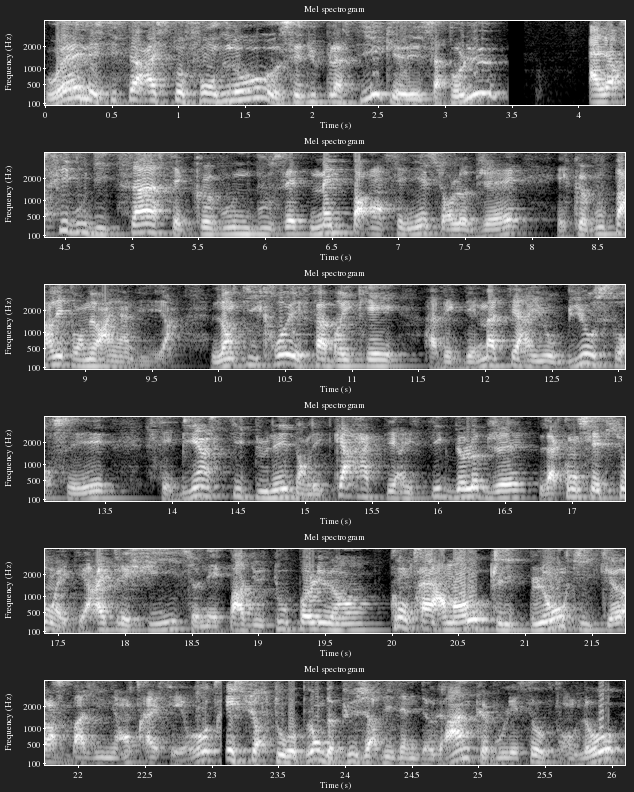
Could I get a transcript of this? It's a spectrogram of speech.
Ouais, mais si ça reste au fond de l'eau, c'est du plastique et ça pollue. Alors si vous dites ça, c'est que vous ne vous êtes même pas renseigné sur l'objet et que vous parlez pour ne rien dire. L'anticreux est fabriqué avec des matériaux biosourcés, c'est bien stipulé dans les caractéristiques de l'objet. La conception a été réfléchie, ce n'est pas du tout polluant. Contrairement aux clips longs, kickers, balignants, tresses et autres, et surtout au plomb de plusieurs dizaines de grammes que vous laissez au fond de l'eau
